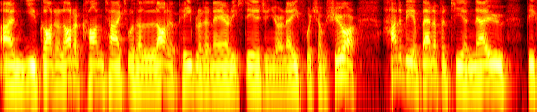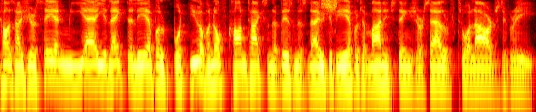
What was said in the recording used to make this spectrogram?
and you got a lot of contacts with a lot of people at an early stage in your life, which I'm sure had to be a benefit to you now because as you're saying, yeah, you like the label, but you have enough contacts in the business now to be able to manage things yourself to a large degree.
